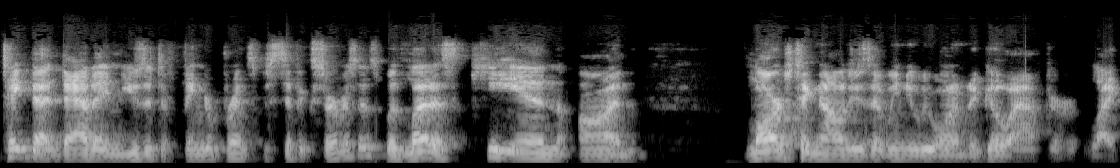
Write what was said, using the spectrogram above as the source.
take that data and use it to fingerprint specific services would let us key in on large technologies that we knew we wanted to go after, like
